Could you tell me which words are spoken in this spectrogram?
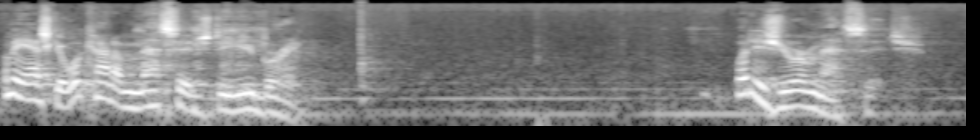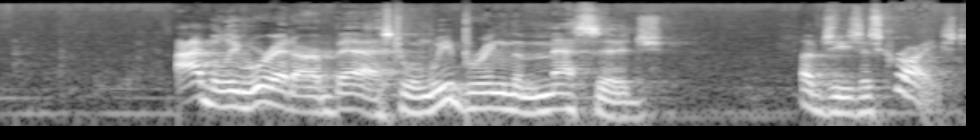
Let me ask you, what kind of message do you bring? What is your message? I believe we're at our best when we bring the message of Jesus Christ.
